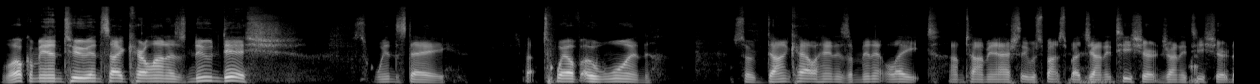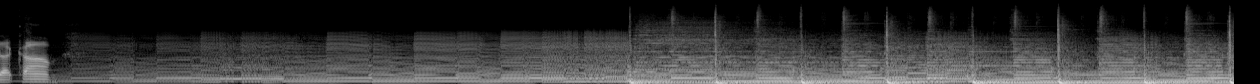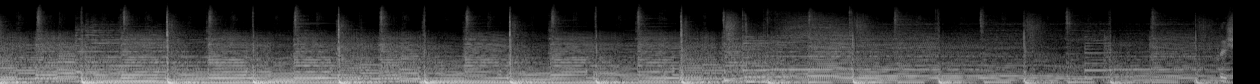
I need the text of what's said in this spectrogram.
Welcome into Inside Carolina's Noon Dish. It's Wednesday. It's about 12.01. So Don Callahan is a minute late. I'm Tommy Ashley. We're sponsored by Johnny T-Shirt and JohnnyT-Shirt.com.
